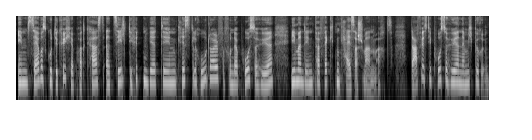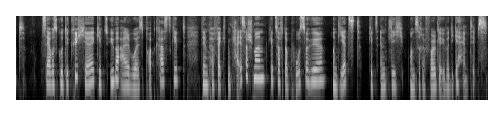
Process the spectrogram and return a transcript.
Im Servus Gute Küche Podcast erzählt die Hüttenwirtin Christel Rudolf von der Posterhöhe, wie man den perfekten Kaiserschmarrn macht. Dafür ist die Posterhöhe nämlich berühmt. Servus Gute Küche gibt es überall, wo es Podcasts gibt. Den perfekten Kaiserschmarrn gibt es auf der Posterhöhe und jetzt gibt es endlich unsere Folge über die Geheimtipps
